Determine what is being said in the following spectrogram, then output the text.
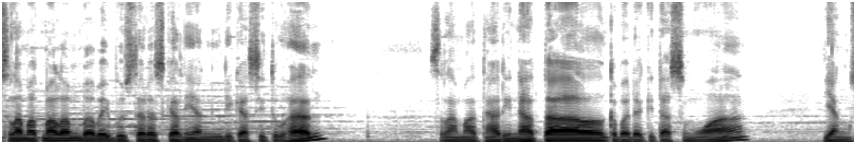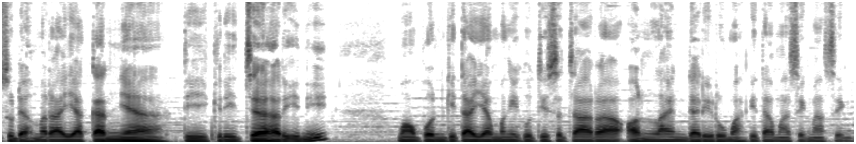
selamat malam Bapak Ibu saudara sekalian dikasih Tuhan. Selamat hari Natal kepada kita semua yang sudah merayakannya di gereja hari ini maupun kita yang mengikuti secara online dari rumah kita masing-masing.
